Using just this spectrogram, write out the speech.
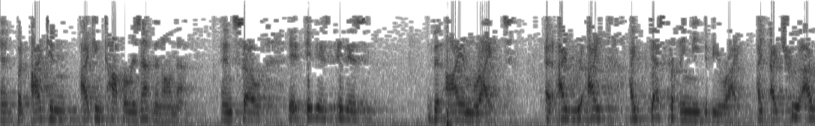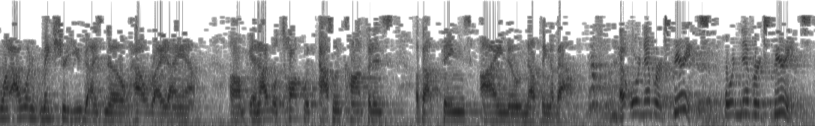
And, but I can I can cop a resentment on that, and so it, it is it is that I am right. And I, I, I desperately need to be right. I, I truly I want I want to make sure you guys know how right I am. Um, and I will talk with absolute confidence about things I know nothing about, or never experienced, or never experienced.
